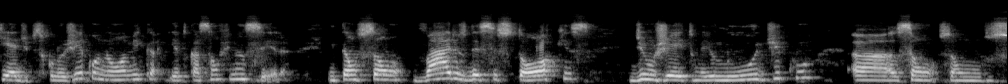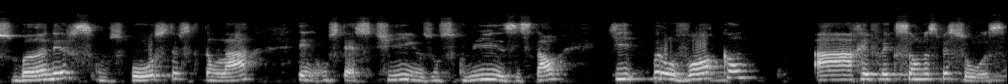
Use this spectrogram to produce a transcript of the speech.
que é de psicologia econômica e educação financeira. Então, são vários desses toques, de um jeito meio lúdico, uh, são, são uns banners, uns posters que estão lá, tem uns testinhos, uns quizzes tal, que provocam a reflexão nas pessoas.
